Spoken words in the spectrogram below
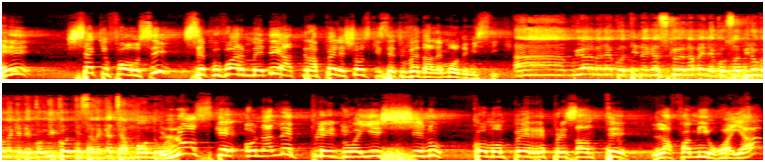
et chaque fois aussi c'est pouvoir m'aider à attraper les choses qui se trouvaient dans le monde mystique Ah. Lorsque on allait plaidoyer chez nous, comme on peut représenter la famille royale,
